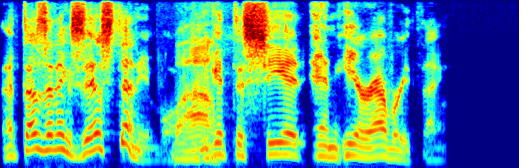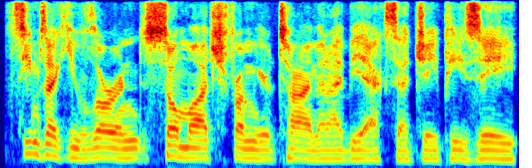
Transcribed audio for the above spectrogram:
that doesn't exist anymore. Wow. You get to see it and hear everything. It seems like you've learned so much from your time at IBX at JPZ.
